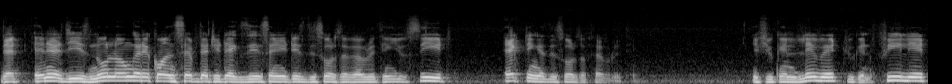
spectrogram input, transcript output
That energy is no longer a concept that it exists and it is the source of everything. You see it acting as the source of everything. If you can live it, you can feel it,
